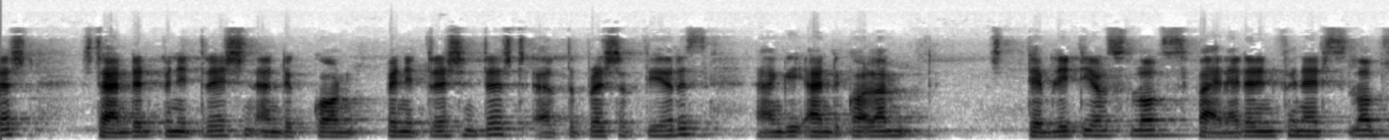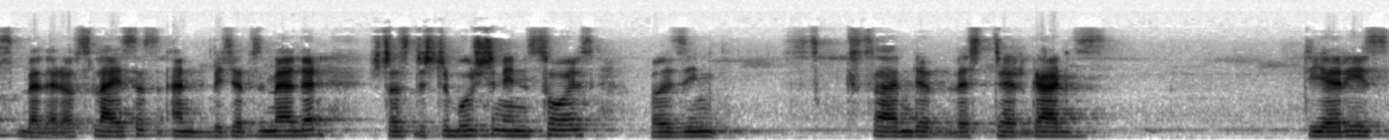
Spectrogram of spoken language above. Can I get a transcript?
test standard penetration and cone penetration test earth pressure theories angle and Coulomb stability of slopes finite and infinite slopes method of slices and bishop's method stress distribution in soils using and Westergaard's theories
